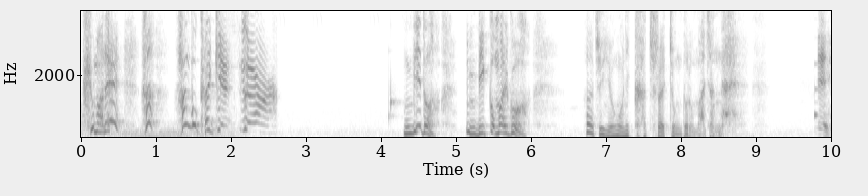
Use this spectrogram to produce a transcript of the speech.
그만해. 하, 항복할게. 으아! 믿어. 믿고 말고 아주 영혼이 가출할 정도로 맞았네. 에이,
